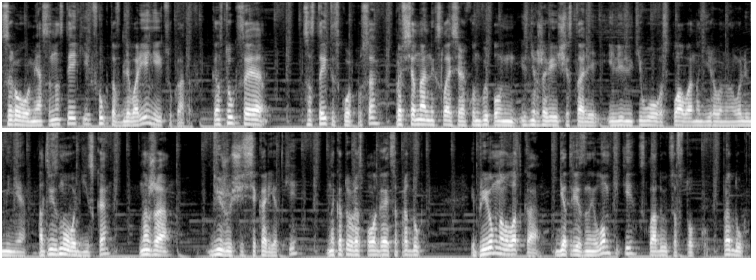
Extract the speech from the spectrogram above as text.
сырого мяса на стейки, фруктов для варенья и цукатов. Конструкция состоит из корпуса. В профессиональных слайсерах он выполнен из нержавеющей стали или литьевого сплава анодированного алюминия, отрезного диска, ножа движущейся каретки, на которой располагается продукт, и приемного лотка, где отрезанные ломтики складываются в стопку. Продукт,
